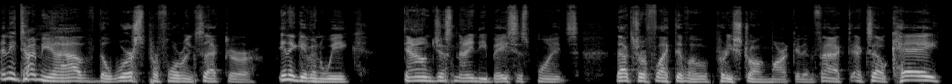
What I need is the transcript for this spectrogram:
anytime you have the worst performing sector in a given week, down just 90 basis points. That's reflective of a pretty strong market. In fact, XLK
